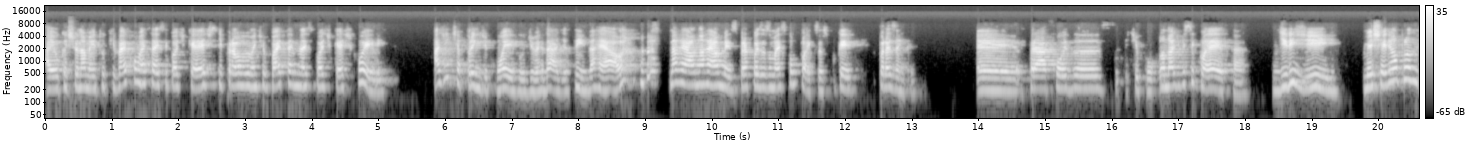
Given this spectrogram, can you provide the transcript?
aí é o questionamento que vai começar esse podcast e provavelmente vai terminar esse podcast com ele. A gente aprende com erro de verdade, assim, na real? Na real, na real mesmo, para coisas mais complexas. Porque, por exemplo, para coisas tipo andar de bicicleta, dirigir, mexer em uma planilha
